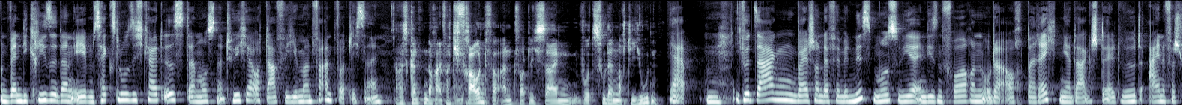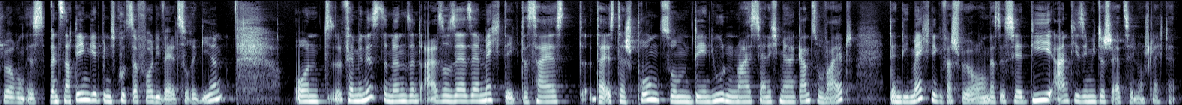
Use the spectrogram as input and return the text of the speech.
und wenn die Krise dann eben Sexlosigkeit ist, dann muss natürlich ja auch dafür jemand verantwortlich sein. Aber es könnten doch einfach die Frauen verantwortlich sein. Wozu dann noch die Juden? Ja, hm, ich würde sagen, weil schon der Feminismus, wie er in diesen Foren oder auch bei Rechten ja dargestellt wird, eine Verschwörung ist. Wenn es nach denen geht, bin ich kurz davor, die Welt zu regieren. Und Feministinnen sind also sehr, sehr mächtig. Das heißt, da ist der Sprung zum den Juden meist ja nicht mehr ganz so weit. Denn die mächtige Verschwörung, das ist ja die antisemitische Erzählung schlechthin.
